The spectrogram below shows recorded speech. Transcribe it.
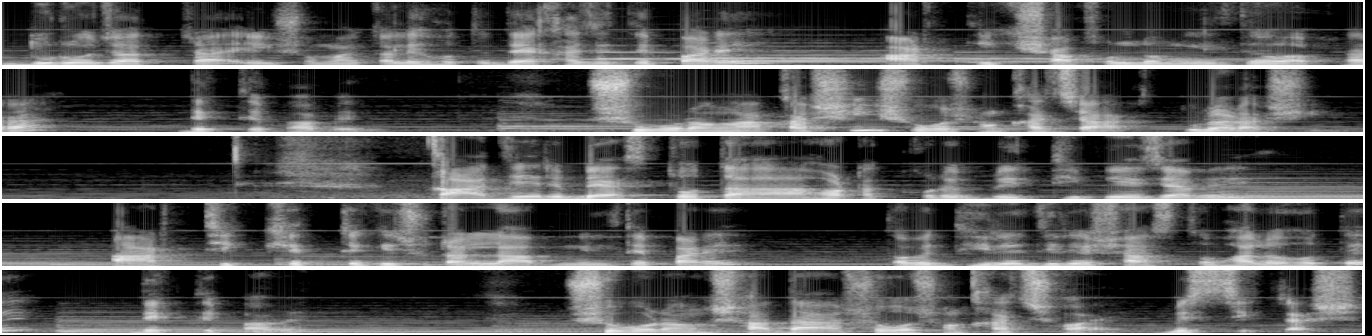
দূরযাত্রা এই সময়কালে হতে দেখা যেতে পারে। আর্থিক সাফল্য মিলতেও আপনারা দেখতে পাবেন। শুভ রং আকাশী, শুভ সংখ্যা চার, তুলা রাশি। কাজের ব্যস্ততা হঠাৎ করে বৃদ্ধি পেয়ে যাবে। আর্থিক ক্ষেত্রে কিছুটা লাভ মিলতে পারে, তবে ধীরে ধীরে স্বাস্থ্য ভালো হতে দেখতে পাবেন। শুভ রং সাদা, শুভ সংখ্যা ছয়, বৃশ্চিক রাশি।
